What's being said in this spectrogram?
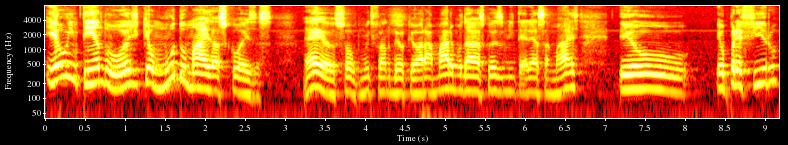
eu entendo hoje que eu mudo mais as coisas né? Eu sou muito fã do Belchior Amaro, mudar as coisas me interessa mais. Eu, eu prefiro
